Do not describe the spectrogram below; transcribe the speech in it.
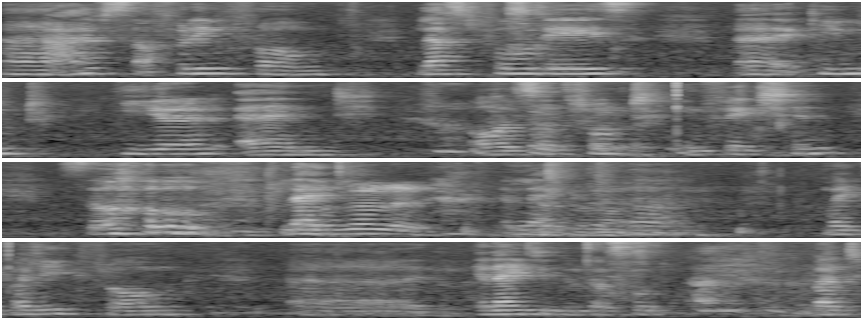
uh, I have suffering from last four days uh, acute ear and also throat infection. So, like, like uh, my colleague from uh, NIT Durgapur. But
